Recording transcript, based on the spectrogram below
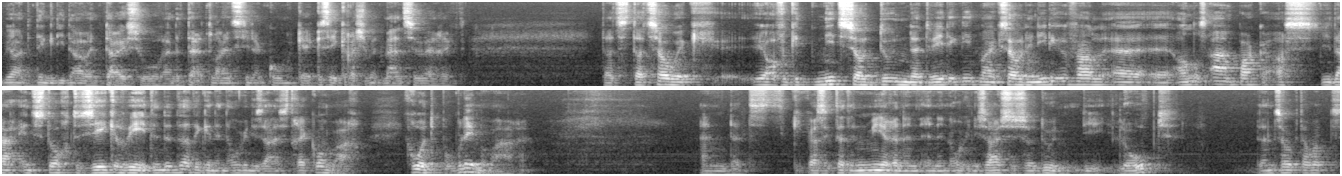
ja, de dingen die daarin thuis horen en de deadlines die dan komen kijken, zeker als je met mensen werkt. Dat, dat zou ik, ja, of ik het niet zou doen, dat weet ik niet, maar ik zou het in ieder geval uh, uh, anders aanpakken als je daarin stortte, zeker wetende dat ik in een organisatie terecht kwam waar grote problemen waren. En dat, als ik dat in meer in een, in een organisatie zou doen die loopt, dan zou ik daar wat,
